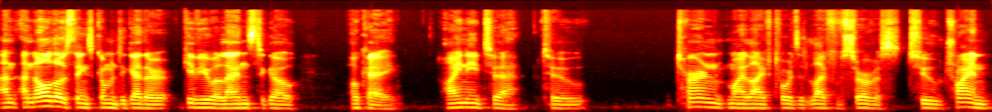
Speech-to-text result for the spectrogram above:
And and all those things coming together give you a lens to go, okay, I need to to turn my life towards a life of service to try and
